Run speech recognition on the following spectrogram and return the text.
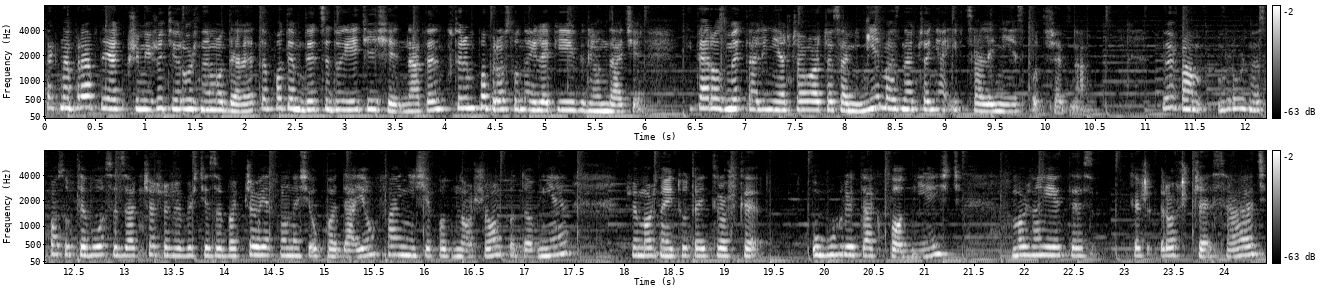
tak naprawdę jak przymierzycie różne modele, to potem decydujecie się na ten, w którym po prostu najlepiej wyglądacie. I ta rozmyta linia czoła czasami nie ma znaczenia i wcale nie jest potrzebna. Wam w różny sposób te włosy zaczeszę, żebyście zobaczyły jak one się układają. Fajnie się podnoszą, podobnie, że można je tutaj troszkę u góry tak podnieść. Można je też, też rozczesać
